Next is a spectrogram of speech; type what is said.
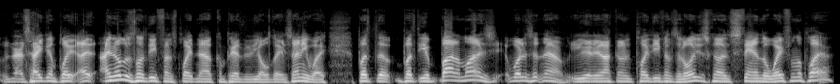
that's how you can play. I, I, know there's no defense played now compared to the old days anyway. But the but the bottom line is, what is it now? You're not going to play defense at all. You're just going to stand away from the player.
